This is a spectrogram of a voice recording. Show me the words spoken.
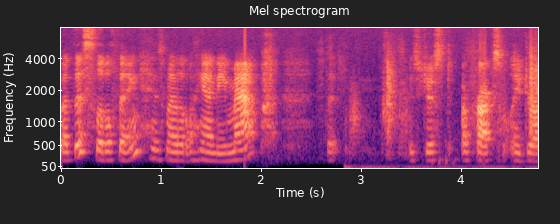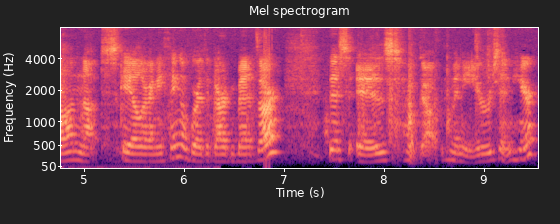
But this little thing is my little handy map that is just approximately drawn, not to scale or anything, of where the garden beds are. This is, I've got many years in here,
